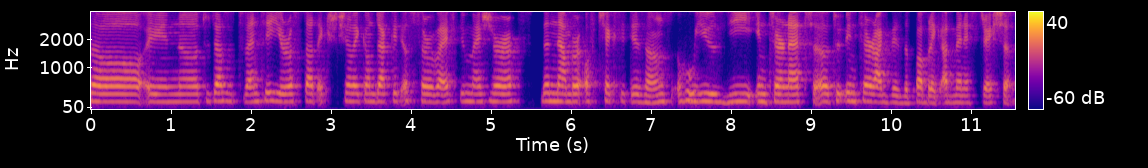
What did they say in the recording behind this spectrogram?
uh, in uh, 2020, Eurostat actually conducted a survey to measure the number of Czech citizens who use the internet uh, to interact with the public administration.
